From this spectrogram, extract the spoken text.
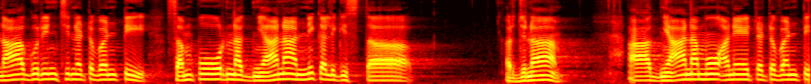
నా గురించినటువంటి సంపూర్ణ జ్ఞానాన్ని కలిగిస్తా. అర్జున ఆ జ్ఞానము అనేటటువంటి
